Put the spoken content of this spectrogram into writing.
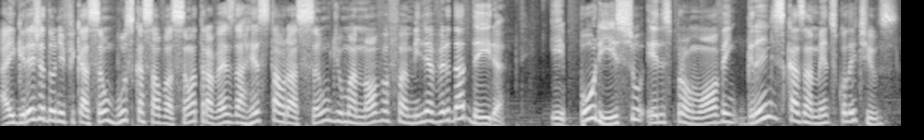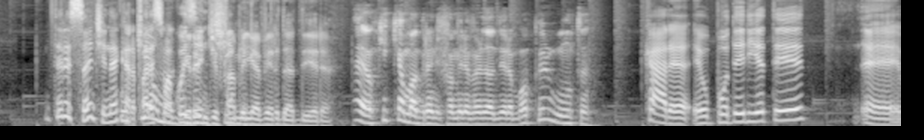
A Igreja da Unificação busca a salvação através da restauração de uma nova família verdadeira. E por isso eles promovem grandes casamentos coletivos. Interessante, né, cara? o que Parece é uma, uma, coisa grande antiga. família verdadeira? É, o que é uma grande família verdadeira? Boa pergunta. Cara, eu poderia ter. é,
